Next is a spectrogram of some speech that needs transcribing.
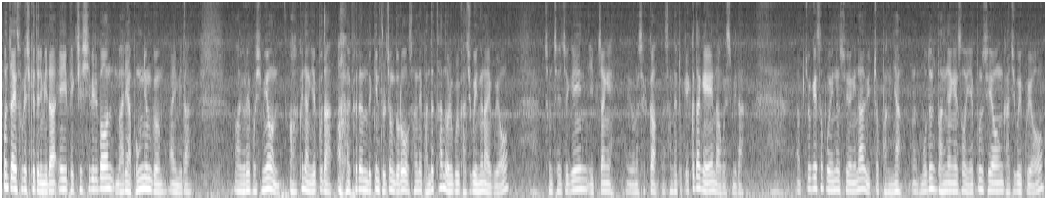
첫 번째 소개시켜 드립니다. A171번 마리아 복륜금 아입니다. 아, 요래 보시면 아, 그냥 예쁘다 아, 그런 느낌 들 정도로 상당히 반듯한 얼굴 가지고 있는 아이고요. 전체적인 입장에 이런 색감 상당히 또 깨끗하게 나오고 있습니다. 앞쪽에서 보이는 수영이나 위쪽 방향 어, 모든 방향에서 예쁜 수영 가지고 있고요.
